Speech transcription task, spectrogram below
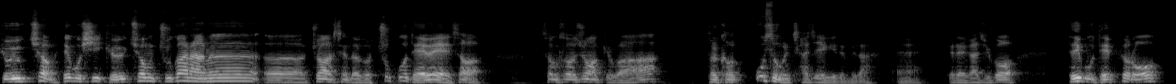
교육청 대구시 교육청 주관하는 어, 중학생들 그 축구 대회에서 성서중학교가 덜컥 우승을 차지하게 됩니다. 예, 그래가지고 대구 대표로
